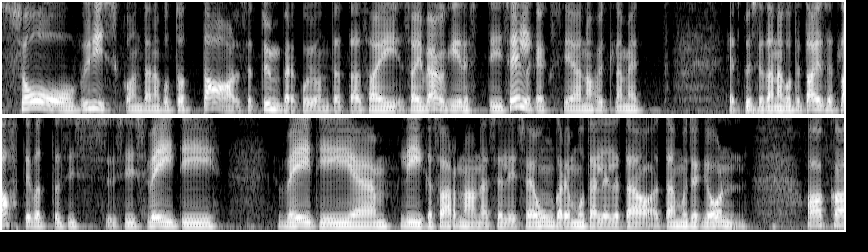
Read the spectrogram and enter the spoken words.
soov ühiskonda nagu totaalselt ümber kujundada sai, sai väga kiiresti selgeks ja noh, ütleme, et et kui seda nagu detailselt lahti võtta, siis, siis veidi, veidi äh, liiga sarnane sellise Ungari mudelile ta, ta muidugi on. aga,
